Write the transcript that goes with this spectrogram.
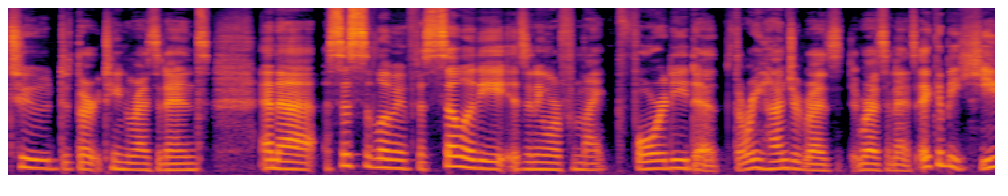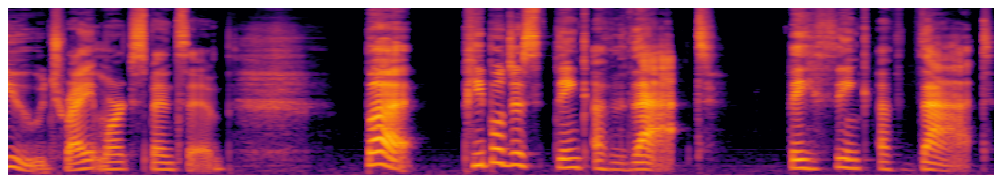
two to 13 residents. And a assisted living facility is anywhere from like 40 to 300 res- residents. It could be huge, right? More expensive. But people just think of that. They think of that.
